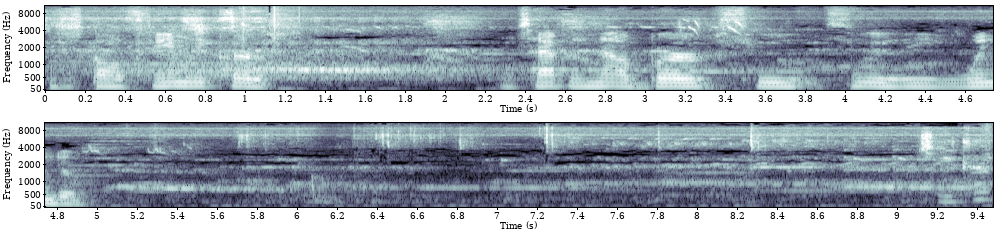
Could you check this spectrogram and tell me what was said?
This is called Family Curse. What's happening now bursts through through the window. Jacob?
